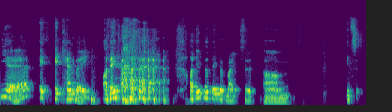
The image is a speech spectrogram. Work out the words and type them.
yeah, it, it can be. I think I think the thing that makes it um, it's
